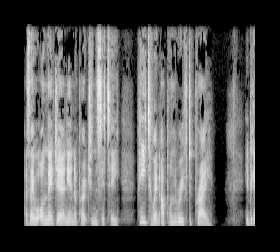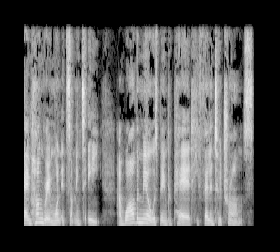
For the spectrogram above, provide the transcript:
as they were on their journey and approaching the city, Peter went up on the roof to pray. He became hungry and wanted something to eat, and while the meal was being prepared, he fell into a trance.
